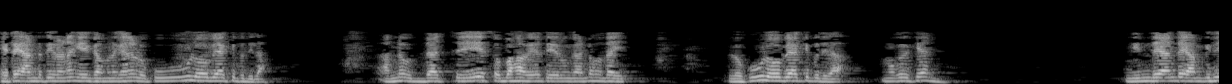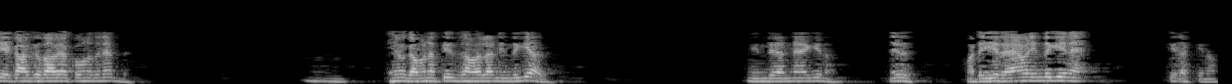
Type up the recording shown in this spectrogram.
හෙට යන්න තියෙනවා නම් ඒ ගමන ගැන ලොකු ලෝභයක් ඉපදිලා. අන්න උද්දච්චයේ ස්වභාවය තේරුම් ගන්න හොඳයි. ලොකු ලෝභයක් ඉපදිලා. මොකද කියන්නේ? නිින්ද යන්න යම්කිසි ඒකාග්‍රතාවයක් ඕනද නැද්ද? එහෙම ගමනක් තියෙද්දි සමහරවල් නිින්ද ගියාද? නිින්ද යන්නේ නැහැ කියනවා. නේද? මට ඊයේ රෑම නිින්ද ගියේ නැහැ කියලා කියනවා.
